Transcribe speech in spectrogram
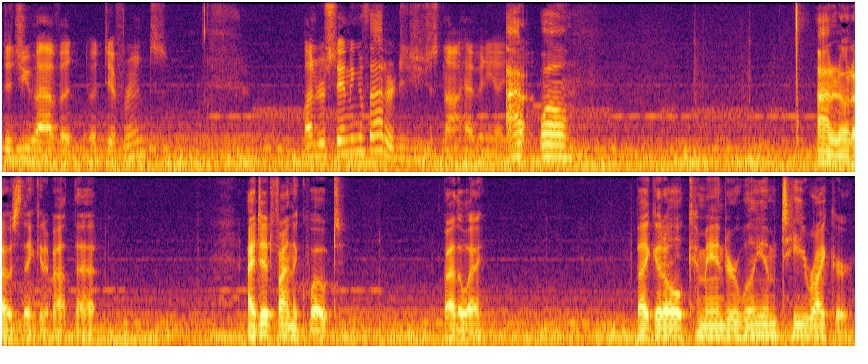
Did you have a, a different understanding of that, or did you just not have any idea? I, well, I don't know what I was thinking about that. I did find the quote, by the way, by good old Commander William T. Riker.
